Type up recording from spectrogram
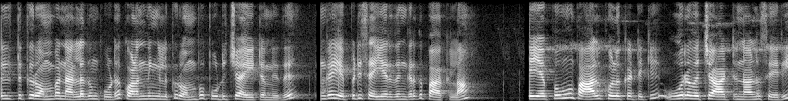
ஹெல்த்துக்கு ரொம்ப நல்லதும் கூட குழந்தைங்களுக்கு ரொம்ப பிடிச்ச ஐட்டம் இது. அங்கே எப்படி செய்கிறதுங்கிறது பார்க்கலாம். எப்பவும் பால் கொழுக்கட்டைக்கு ஊற வச்சு ஆட்டினாலும் சரி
